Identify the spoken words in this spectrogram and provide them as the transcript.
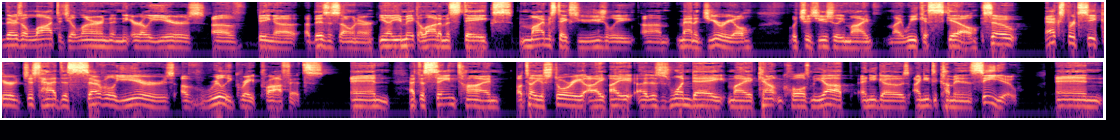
There's a lot that you learn in the early years of being a, a business owner. You know, you make a lot of mistakes. My mistakes are usually um, managerial, which is usually my my weakest skill. So expert seeker just had this several years of really great profits and at the same time I'll tell you a story. I, I uh, this is one day my accountant calls me up and he goes, "I need to come in and see you." And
